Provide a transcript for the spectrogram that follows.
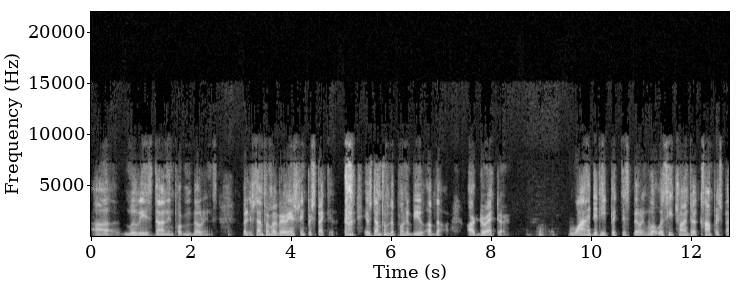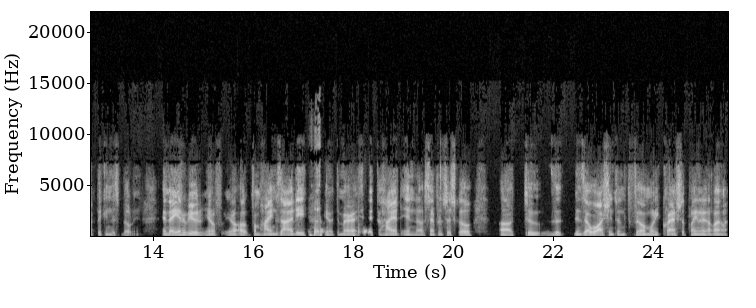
uh, movies done in Portman buildings, but it's done from a very interesting perspective. it was done from the point of view of the art director. Why did he pick this building? What was he trying to accomplish by picking this building? And they interviewed, you know, you know, uh, from high anxiety, you know, at the Marriott, at the Hyatt in uh, San Francisco, uh, to the Denzel Washington film when he crashed the plane in Atlanta.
